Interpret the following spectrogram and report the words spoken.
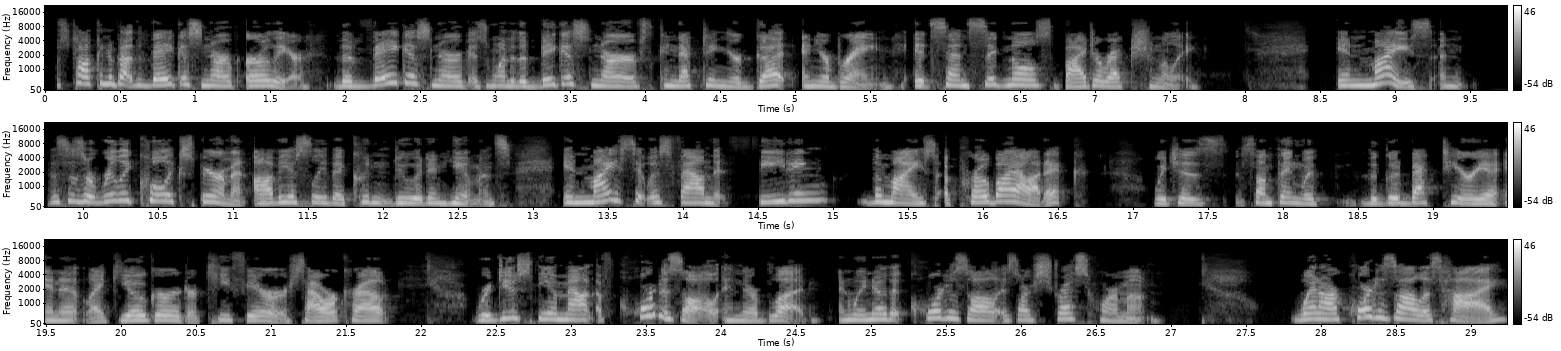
I was talking about the vagus nerve earlier. The vagus nerve is one of the biggest nerves connecting your gut and your brain. It sends signals bidirectionally. In mice, and this is a really cool experiment. Obviously, they couldn't do it in humans. In mice, it was found that feeding the mice a probiotic, which is something with the good bacteria in it, like yogurt or kefir or sauerkraut, reduce the amount of cortisol in their blood. And we know that cortisol is our stress hormone. When our cortisol is high,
